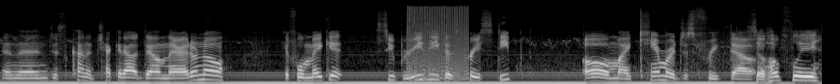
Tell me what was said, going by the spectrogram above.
and then just kind of check it out down there. I don't know if we'll make it super easy because it's pretty steep Oh, my camera just freaked out. So hopefully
